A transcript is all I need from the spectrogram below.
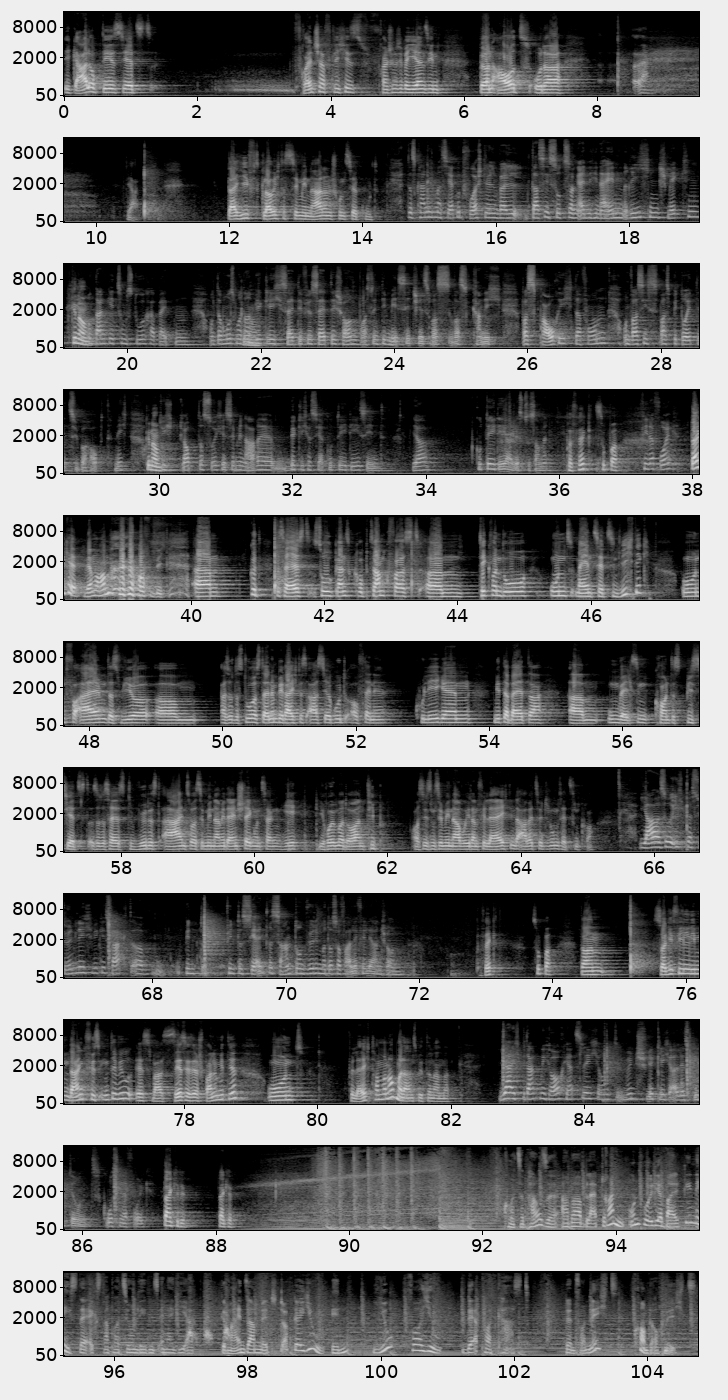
egal ob das jetzt freundschaftliches, freundschaftliche Barrieren sind, Burnout oder äh, ja, da hilft, glaube ich, das Seminar dann schon sehr gut. Das kann ich mir sehr gut vorstellen, weil das ist sozusagen ein Hineinriechen, Schmecken genau. und dann geht es ums Durcharbeiten. Und da muss man genau. dann wirklich Seite für Seite schauen, was sind die Messages, was, was kann ich, was brauche ich davon und was, ist, was bedeutet es überhaupt. Nicht? Genau. Und ich glaube, dass solche Seminare wirklich eine sehr gute Idee sind. Ja, Gute Idee, alles zusammen. Perfekt, super. Viel Erfolg. Danke, werden wir haben, hoffentlich. Ähm, Gut, das heißt, so ganz grob zusammengefasst, ähm, Taekwondo und Mindset sind wichtig und vor allem, dass wir, ähm, also dass du aus deinem Bereich das auch sehr gut auf deine Kollegen, Mitarbeiter ähm, umwälzen konntest bis jetzt. Also das heißt, du würdest auch in so ein Seminar mit einsteigen und sagen, hey, ich hole mir da einen Tipp aus diesem Seminar, wo ich dann vielleicht in der Arbeitswelt umsetzen kann. Ja, also ich persönlich, wie gesagt, äh, finde das sehr interessant und würde mir das auf alle Fälle anschauen. Perfekt, super. Dann sage ich vielen lieben Dank fürs Interview. Es war sehr, sehr, sehr spannend mit dir und vielleicht haben wir nochmal eins miteinander. Ja, ich bedanke mich auch herzlich und wünsche wirklich alles Gute und großen Erfolg. Danke dir. Danke. Kurze Pause, aber bleib dran und hol dir bald die nächste Extraportion Lebensenergie ab. Gemeinsam mit Dr. You in You for You, der Podcast. Denn von nichts kommt auch nichts.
